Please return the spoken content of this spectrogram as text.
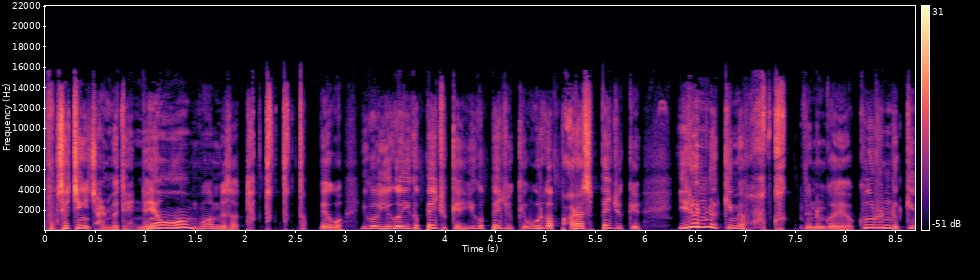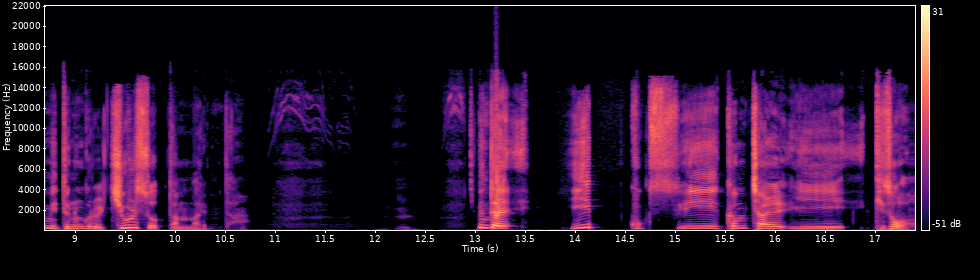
국세청이 잘못했네요. 뭐 하면서 탁탁탁탁 빼고, 이거, 이거, 이거 빼줄게, 이거 빼줄게, 우리가 알아서 빼줄게. 이런 느낌이 확확 드는 거예요. 그런 느낌이 드는 거를 지울 수 없단 말입니다. 근데 이 국, 이 검찰 이 기소,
